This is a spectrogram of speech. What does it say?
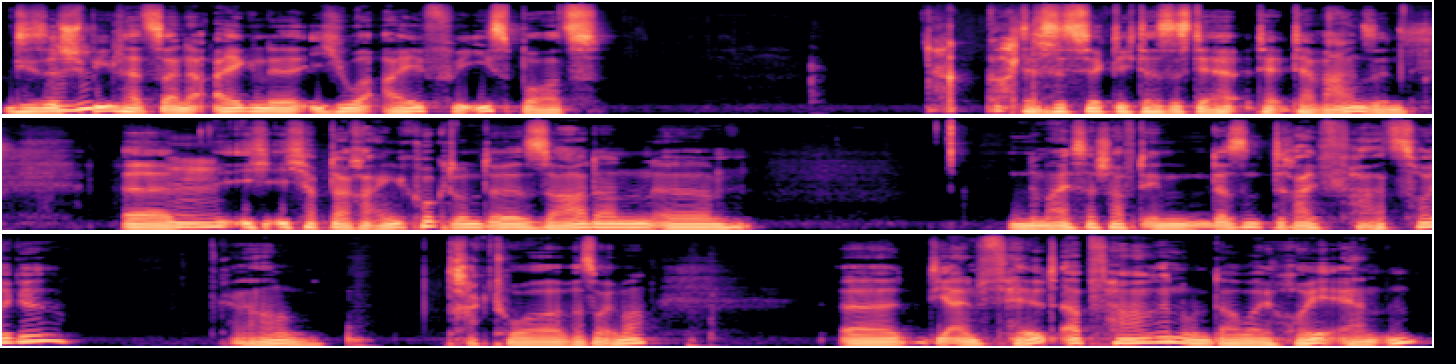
Dieses Spiel hat seine eigene UI für E-Sports. oh Gott. Das ist wirklich, das ist der, der, der Wahnsinn. Äh, Ich, ich habe da reingeguckt und äh, sah dann ähm, eine Meisterschaft in, da sind drei Fahrzeuge, keine Ahnung, Traktor, was auch immer, äh, die ein Feld abfahren und dabei Heu ernten.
